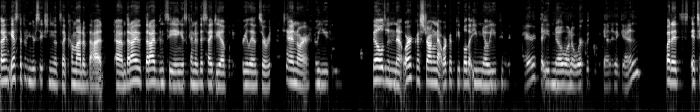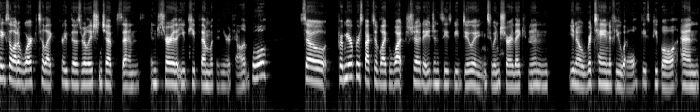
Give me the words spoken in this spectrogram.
i guess the conversation that's like come out of that um, that i that i've been seeing is kind of this idea of like freelancer retention or how you build a network a strong network of people that you know you can retire that you know want to work with you again and again. But it's it takes a lot of work to like create those relationships and ensure that you keep them within your talent pool. So from your perspective like what should agencies be doing to ensure they can you know retain if you will these people and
